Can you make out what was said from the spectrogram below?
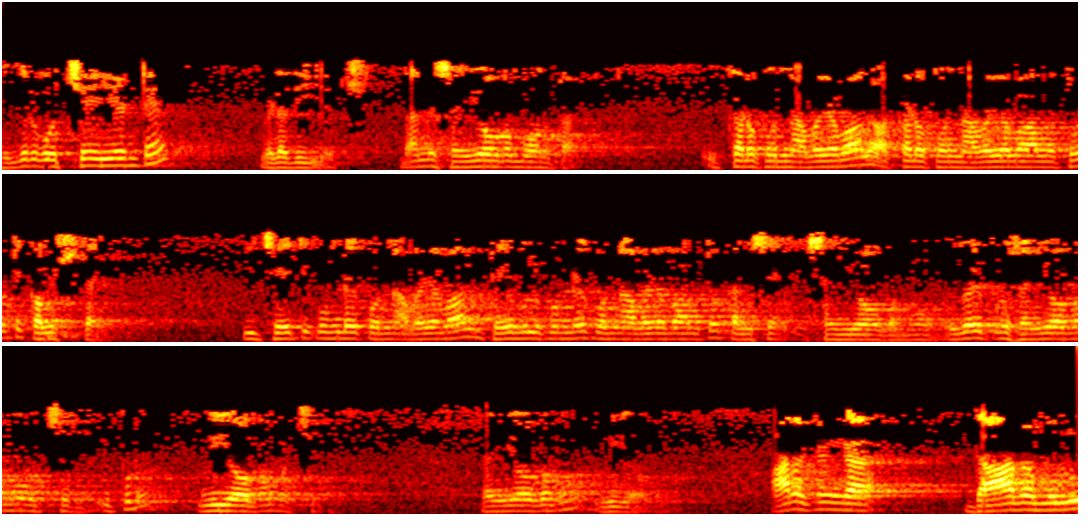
దగ్గరకు వచ్చేయి అంటే విడదీయచ్చు. దాన్ని సంయోగము అంటారు. ఇక్కడ కొన్ని అవయవాలు అక్కడ కొన్ని అవయవాలతోటి కలుస్తాయి. ఈ చేతికి ఉండే కొన్ని అవయవాలు టేబుల్కి ఉండే కొన్ని అవయవాలతో కలిసే సంయోగము. ఇదో ఇప్పుడు సంయోగము వచ్చింది. ఇప్పుడు వియోగం వచ్చింది. సంయోగము వియోగము ఆ రకంగా దారములు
